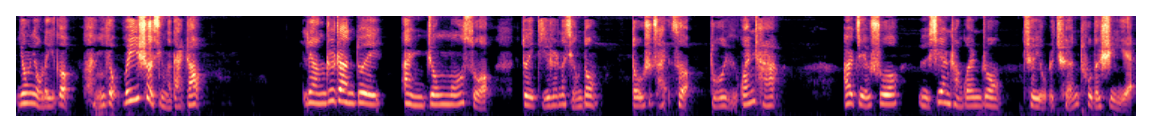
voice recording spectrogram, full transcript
拥有了一个很有威慑性的大招。两支战队暗中摸索，对敌人的行动都是揣测多于观察，而解说与现场观众却有着全图的视野，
